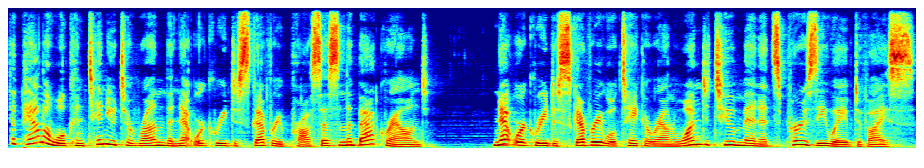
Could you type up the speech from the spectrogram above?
the panel will continue to run the network rediscovery process in the background. Network rediscovery will take around 1 to 2 minutes per Z-Wave device.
